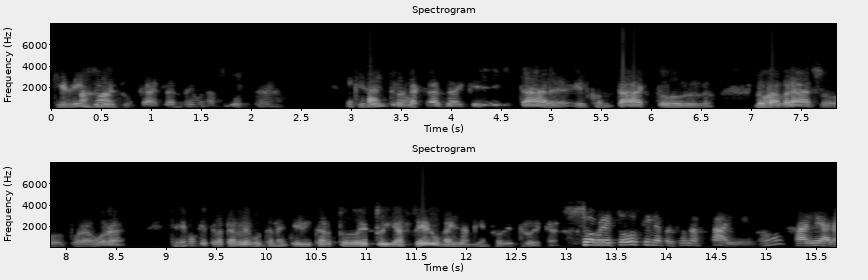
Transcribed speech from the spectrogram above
que dentro de su casa no es una fiesta, que dentro de la casa hay que evitar el contacto, los abrazos. Por ahora tenemos que tratar de justamente evitar todo esto y hacer un aislamiento dentro de casa. Sobre todo si la persona sale, ¿no? Sale a la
